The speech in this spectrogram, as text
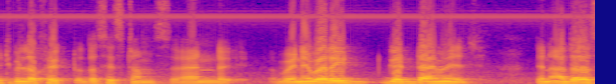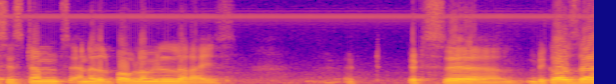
it will affect the systems and whenever it get damaged then other systems another problem will arise. It, it's uh, because the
